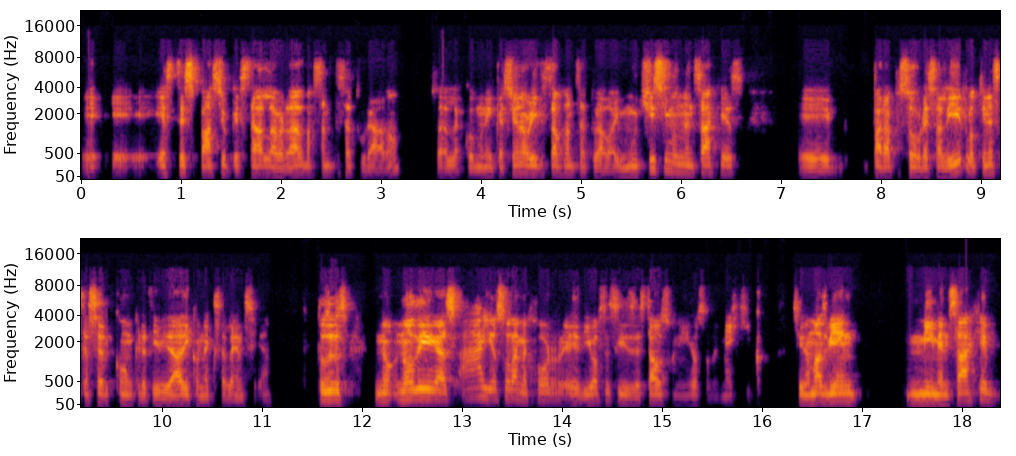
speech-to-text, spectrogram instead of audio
eh, eh, este espacio que está, la verdad, bastante saturado. O sea, la comunicación ahorita está bastante saturada. Hay muchísimos mensajes. Eh, para sobresalir, lo tienes que hacer con creatividad y con excelencia. Entonces, no, no digas, ah, yo soy la mejor eh, diócesis de Estados Unidos o de México, sino más bien mi mensaje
